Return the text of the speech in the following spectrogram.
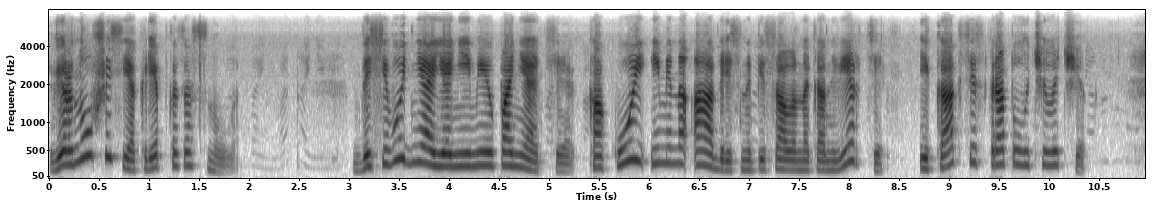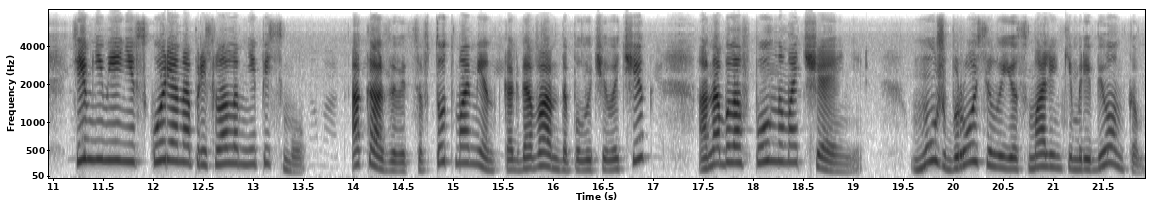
Вернувшись, я крепко заснула. До сегодня я не имею понятия, какой именно адрес написала на конверте и как сестра получила чек. Тем не менее, вскоре она прислала мне письмо. Оказывается, в тот момент, когда Ванда получила чек, она была в полном отчаянии. Муж бросил ее с маленьким ребенком,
